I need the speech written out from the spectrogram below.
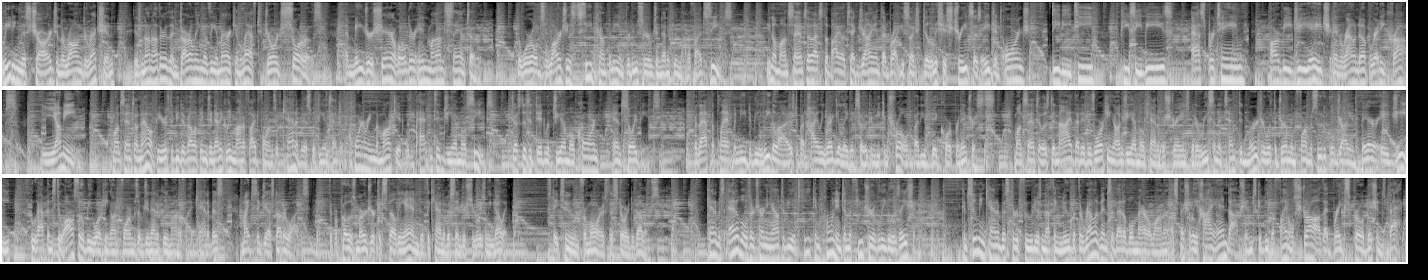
Leading this charge in the wrong direction is none other than darling of the American left, George Soros, a major shareholder in Monsanto the world's largest seed company and producer of genetically modified seeds. You know Monsanto, that's the biotech giant that brought you such delicious treats as Agent Orange, DDT, PCBs, aspartame, RBGH, and Roundup Ready crops. Yummy! Monsanto now appears to be developing genetically modified forms of cannabis with the intent of cornering the market with patented GMO seeds, just as it did with GMO corn and soybeans. For that, the plant would need to be legalized but highly regulated so it can be controlled by these big corporate interests. Monsanto has denied that it is working on GMO cannabis strains, but a recent attempted merger with the German pharmaceutical giant Bayer AG, who happens to also be working on forms of genetically modified cannabis, might suggest otherwise. The proposed merger could spell the end of the cannabis industry as we know it. Stay tuned for more as this story develops. Cannabis edibles are turning out to be a key component in the future of legalization. Consuming cannabis through food is nothing new, but the relevance of edible marijuana, especially high end options, could be the final straw that breaks prohibition's back.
